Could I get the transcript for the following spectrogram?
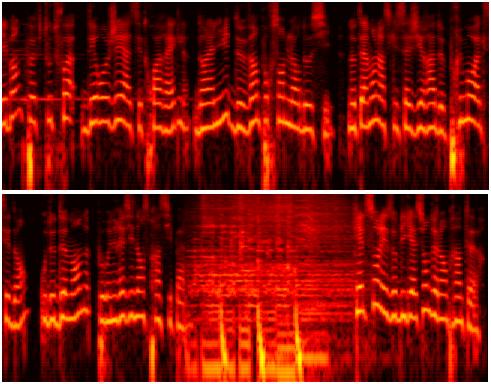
Les banques peuvent toutefois déroger à ces trois règles dans la limite de 20% de leur dossier, notamment lorsqu'il s'agira de primo-accédants ou de demandes pour une résidence principale. Quelles sont les obligations de l'emprunteur?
